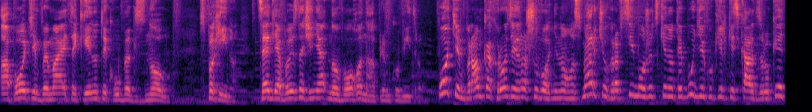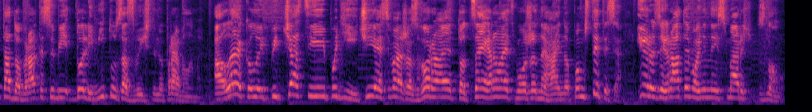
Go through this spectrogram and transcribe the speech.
А потім ви маєте кинути кубик знову. Спокійно. Це для визначення нового напрямку вітру. Потім, в рамках розіграшу вогняного смерчу, гравці можуть скинути будь-яку кількість карт з руки та добрати собі до ліміту за звичними правилами. Але коли під час цієї події чиясь вежа згорає, то цей гравець може негайно помститися і розіграти вогняний смерч знову.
